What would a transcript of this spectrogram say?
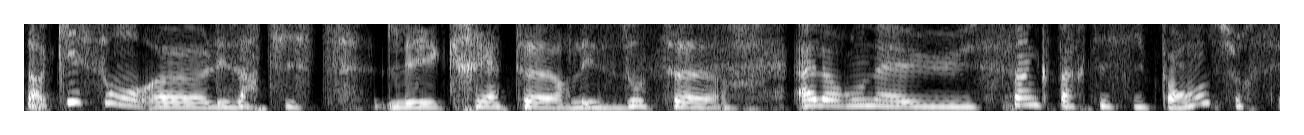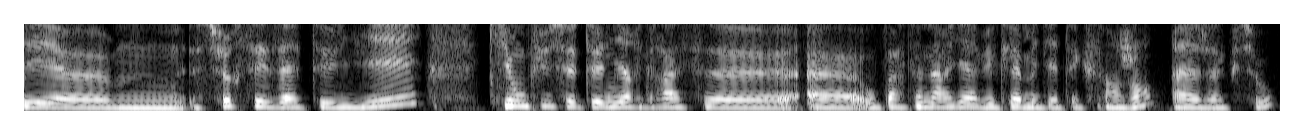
Alors qui sont euh, les artistes, les créateurs, les auteurs? Alors on a eu cinq participants sur ces euh, sur ces ateliers qui ont pu se tenir grâce euh, à, au partenariat avec la médiathèque Saint-Jean à Ajaccio.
